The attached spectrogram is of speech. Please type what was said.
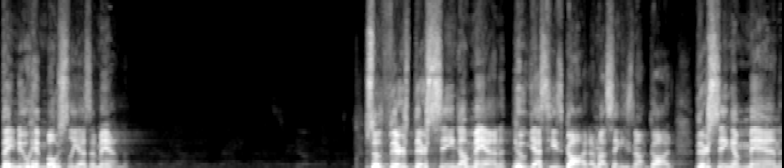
They knew him mostly as a man. So they're, they're seeing a man who, yes, he's God. I'm not saying he's not God. They're seeing a man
